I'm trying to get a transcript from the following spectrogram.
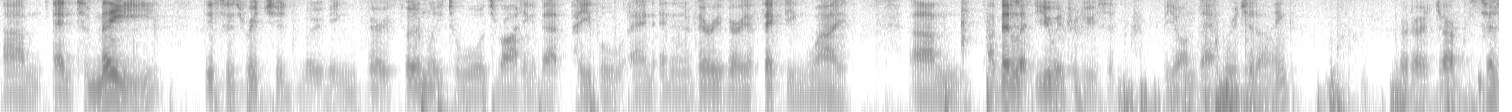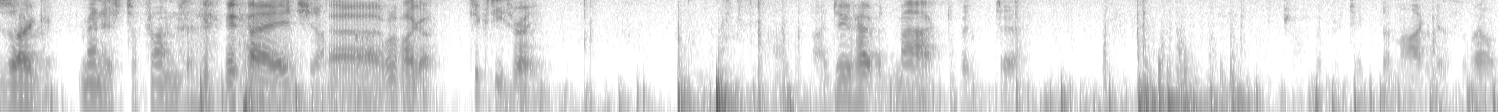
Um, and to me, this is Richard moving very firmly towards writing about people and, and in a very, very affecting way. Um, I better let you introduce it beyond that, Richard, I think. Good, uh, Jock. As soon as I managed to find the page, Uh, what have I got? 63. I do have it marked, but uh, trying to protect the mic as well.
